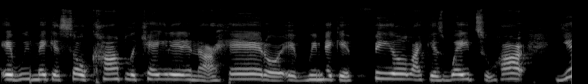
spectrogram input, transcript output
if we make it so complicated in our head or if we make it feel like it's way too hard, yeah,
